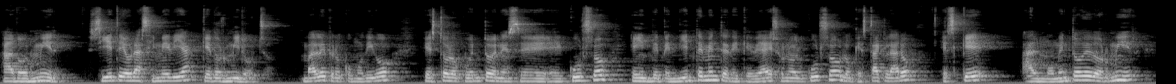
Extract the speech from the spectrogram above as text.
a dormir 7 horas y media que dormir 8. ¿vale? Pero como digo, esto lo cuento en ese eh, curso e independientemente de que veáis o no el curso, lo que está claro es que al momento de dormir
